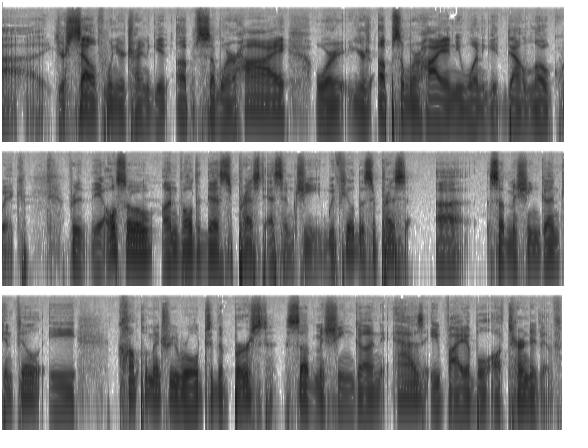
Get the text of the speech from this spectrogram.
uh, yourself when you're trying to get up somewhere high or you're up somewhere high and you want to get down low quick. For they also unvaulted the suppressed SMG. We feel the suppressed uh, submachine gun can fill a complementary role to the burst submachine gun as a viable alternative.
